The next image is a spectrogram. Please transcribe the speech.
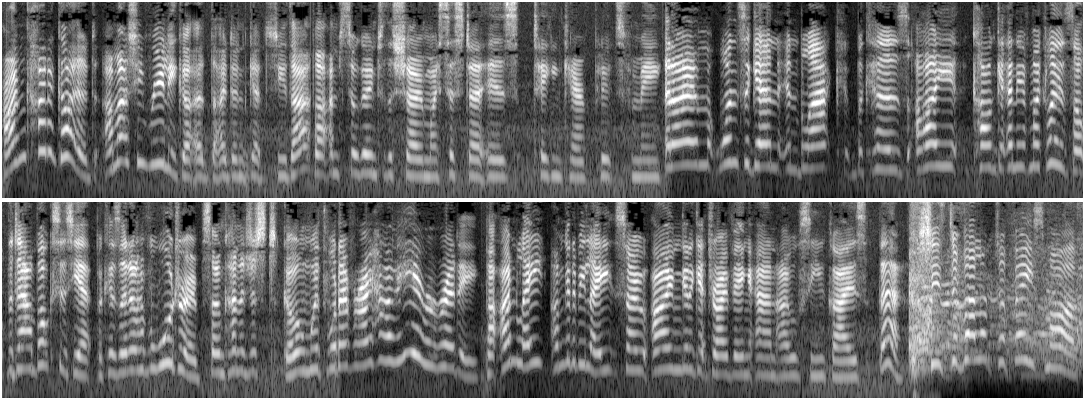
I'm kind of gutted. I'm actually really gutted that I didn't get to do that, but I'm still going to the show. My sister is taking care of Ploots for me. And I am once again in black because I can't get any of my clothes out the damn boxes yet because I don't have a wardrobe. So I'm kind of just going with whatever I have here already. But I'm late, I'm gonna be late, so I'm gonna get driving and I will see you guys there. She's developed a face mask.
